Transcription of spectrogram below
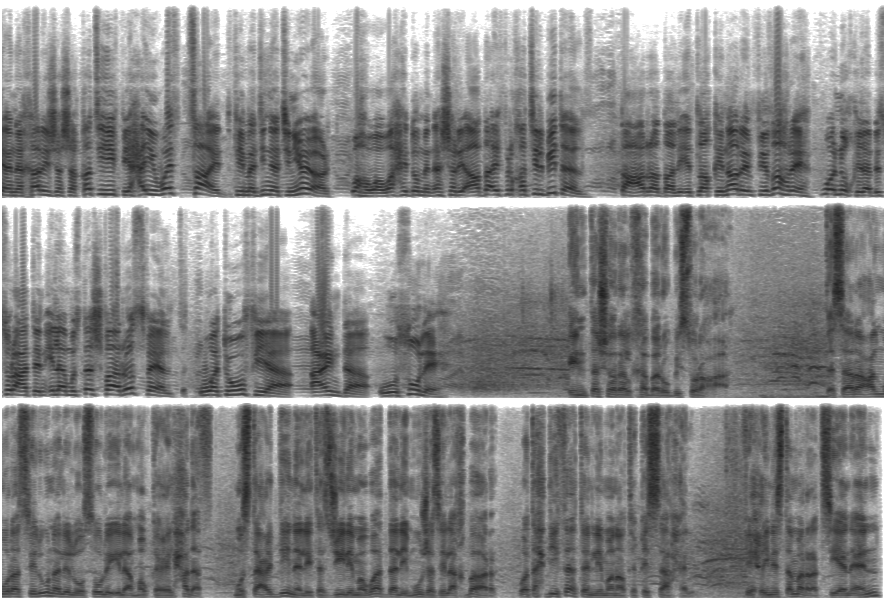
كان خارج شقته في حي ويست سايد في مدينة نيويورك وهو واحد من أشهر أعضاء فرقة البيتلز. تعرض لإطلاق نار في ظهره ونقل بسرعة إلى مستشفى روزفلت وتوفي عند وصوله. انتشر الخبر بسرعة. تسارع المراسلون للوصول إلى موقع الحدث مستعدين لتسجيل مواد لموجز الأخبار وتحديثات لمناطق الساحل. في حين استمرت سي إن إن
